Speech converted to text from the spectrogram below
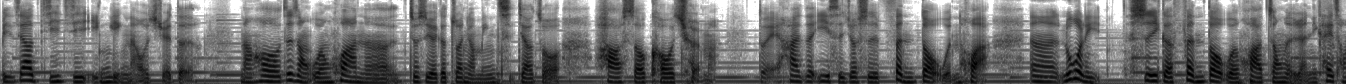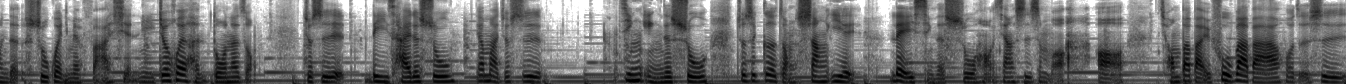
比较积极营营啦，我觉得。然后这种文化呢，就是有一个专有名词叫做 hustle culture 嘛，对，它的意思就是奋斗文化。嗯，如果你是一个奋斗文化中的人，你可以从你的书柜里面发现，你就会很多那种就是理财的书，要么就是经营的书，就是各种商业。类型的书哈，像是什么呃《穷爸爸与富爸爸》，或者是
